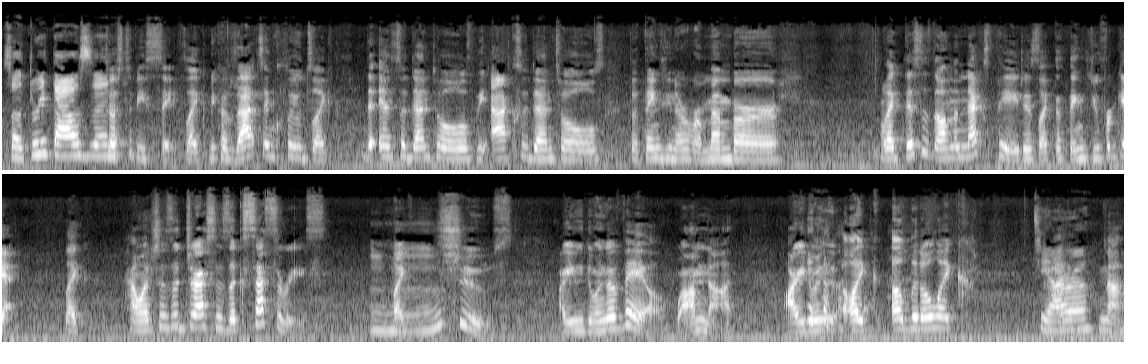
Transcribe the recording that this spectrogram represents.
So three thousand. just to be safe. Like because that includes like the incidentals, the accidentals, the things you never remember. Like this is on the next page is like the things you forget. Like how much is a dress is accessories? Mm-hmm. Like shoes. Are you doing a veil? Well, I'm not. Are you doing like a little like tiara. I- nah,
